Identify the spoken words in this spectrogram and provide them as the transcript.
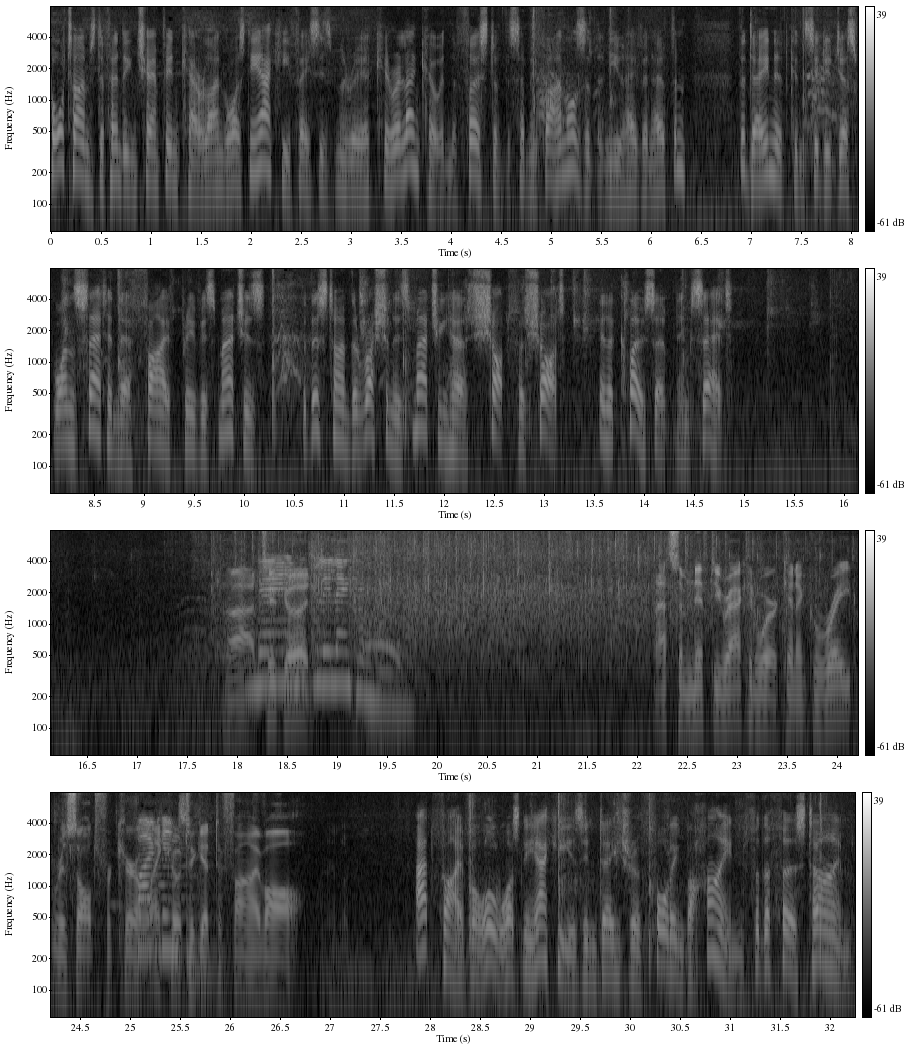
Four times defending champion Caroline Wozniacki faces Maria Kirilenko in the first of the semi-finals at the New Haven Open. The Dane had conceded just one set in their five previous matches, but this time the Russian is matching her shot for shot in a close opening set. Ah, too good. That's some nifty racket work and a great result for Kirilenko to get to five all. At five all, Wozniacki is in danger of falling behind for the first time.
